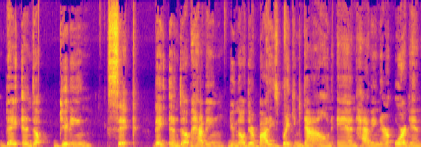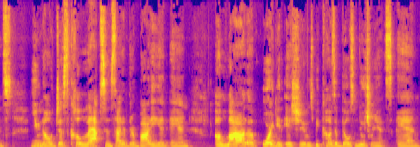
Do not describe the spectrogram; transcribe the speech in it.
they end up getting sick. They end up having, you know, their bodies breaking down and having their organs, you know, just collapse inside of their body and, and a lot of organ issues because of those nutrients. And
